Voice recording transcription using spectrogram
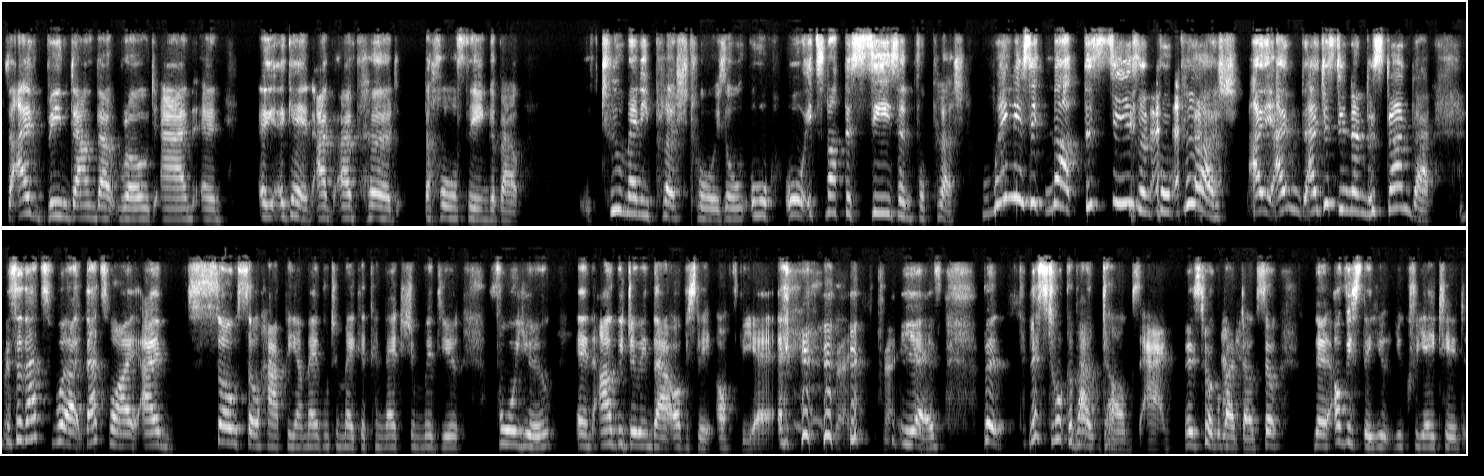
So I've been down that road and and again, I've I've heard the whole thing about too many plush toys or, or or it's not the season for plush. When is it not the season for plush? I I'm, i just didn't understand that. And so that's why that's why i'm so so happy i'm able to make a connection with you for you. And i'll be doing that obviously off the air. Right, right. yes. But let's talk about dogs ann. Let's talk about dogs. So obviously you you created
